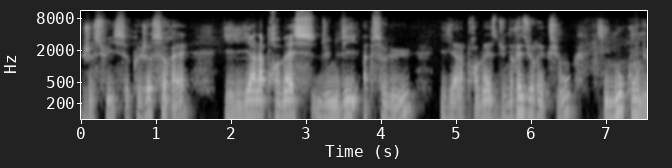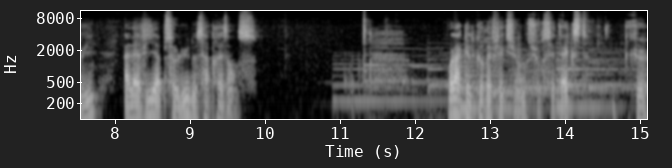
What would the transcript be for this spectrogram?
je suis ce que je serai. Il y a la promesse d'une vie absolue, il y a la promesse d'une résurrection qui nous conduit à la vie absolue de sa présence. Voilà quelques réflexions sur ces textes que,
